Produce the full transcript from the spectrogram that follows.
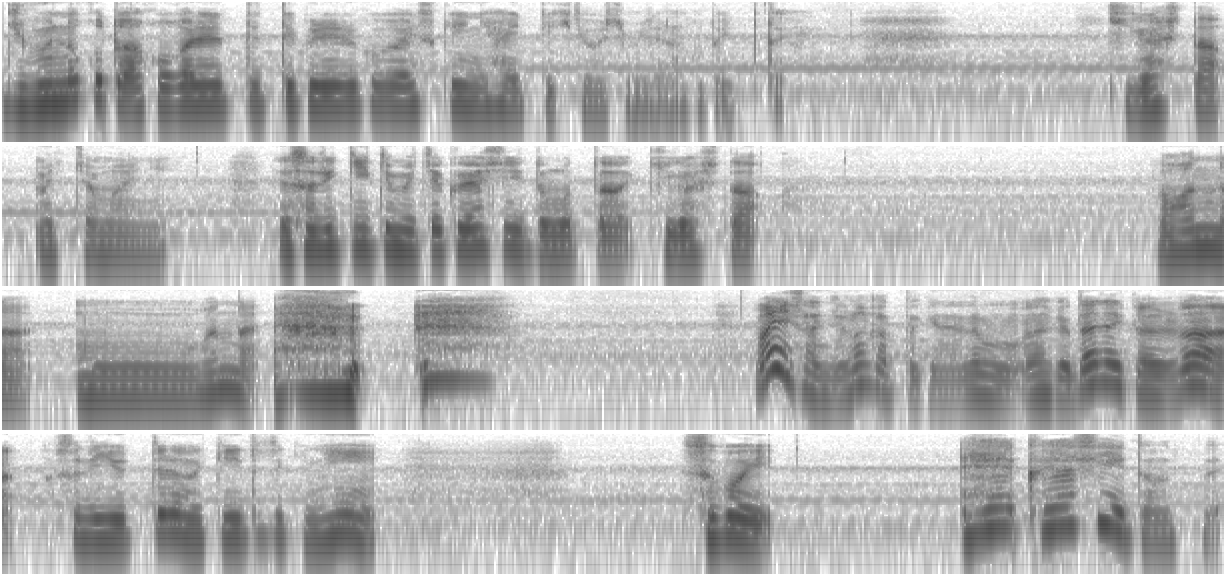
自分のこと憧れて言ってくれる子が SK に入ってきてほしいみたいなこと言ってたよ気がした。めっちゃ前に。でそれ聞いてめっちゃ悔しいと思った。気がした。わかんない。もうわかんない。マイさんじゃなかったっけね？でもなんか誰かがそれ言ってるの聞いた時にすごいえー、悔しいと思って。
